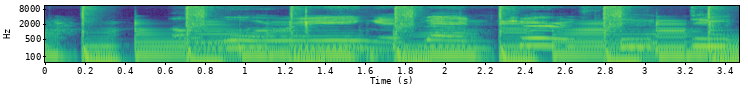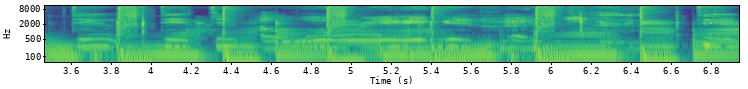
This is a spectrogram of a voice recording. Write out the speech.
Alluring adventures. Do, do, do, do, do. Alluring adventures. Do,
